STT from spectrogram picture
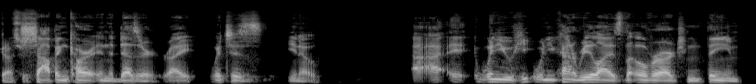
gotcha. shopping cart in the desert, right? Which is you know, I, it, when you when you kind of realize the overarching theme,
